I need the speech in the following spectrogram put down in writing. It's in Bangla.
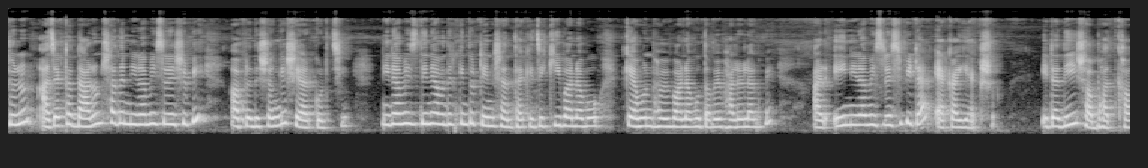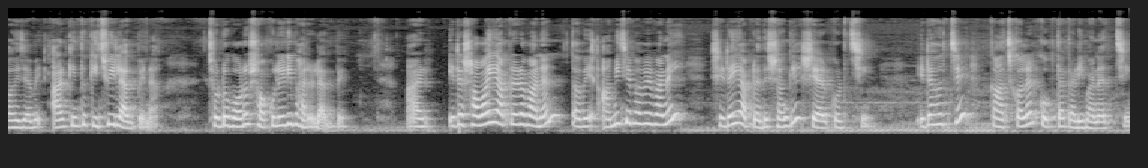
চলুন, আজ একটা দারুণ স্বাদের নিরামিষ রেসিপি আপনাদের সঙ্গে শেয়ার করছি। নিরামিষ দিনে আমাদের কিন্তু টেনশান থাকে যে কি বানাবো, কেমনভাবে বানাবো, তবে ভালো লাগবে। আর এই নিরামিষ রেসিপিটা একাই একশো। এটা দিয়েই সব ভাত খাওয়া হয়ে যাবে, আর কিন্তু কিছুই লাগবে না। ছোট, বড় সকলেরই ভালো লাগবে। আর এটা সবাই আপনারা বানান, তবে আমি যেভাবে বানাই, সেটাই আপনাদের সঙ্গে শেয়ার করছি। এটা হচ্ছে কাঁচকলার কোপ্তা কারি বানাচ্ছি।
